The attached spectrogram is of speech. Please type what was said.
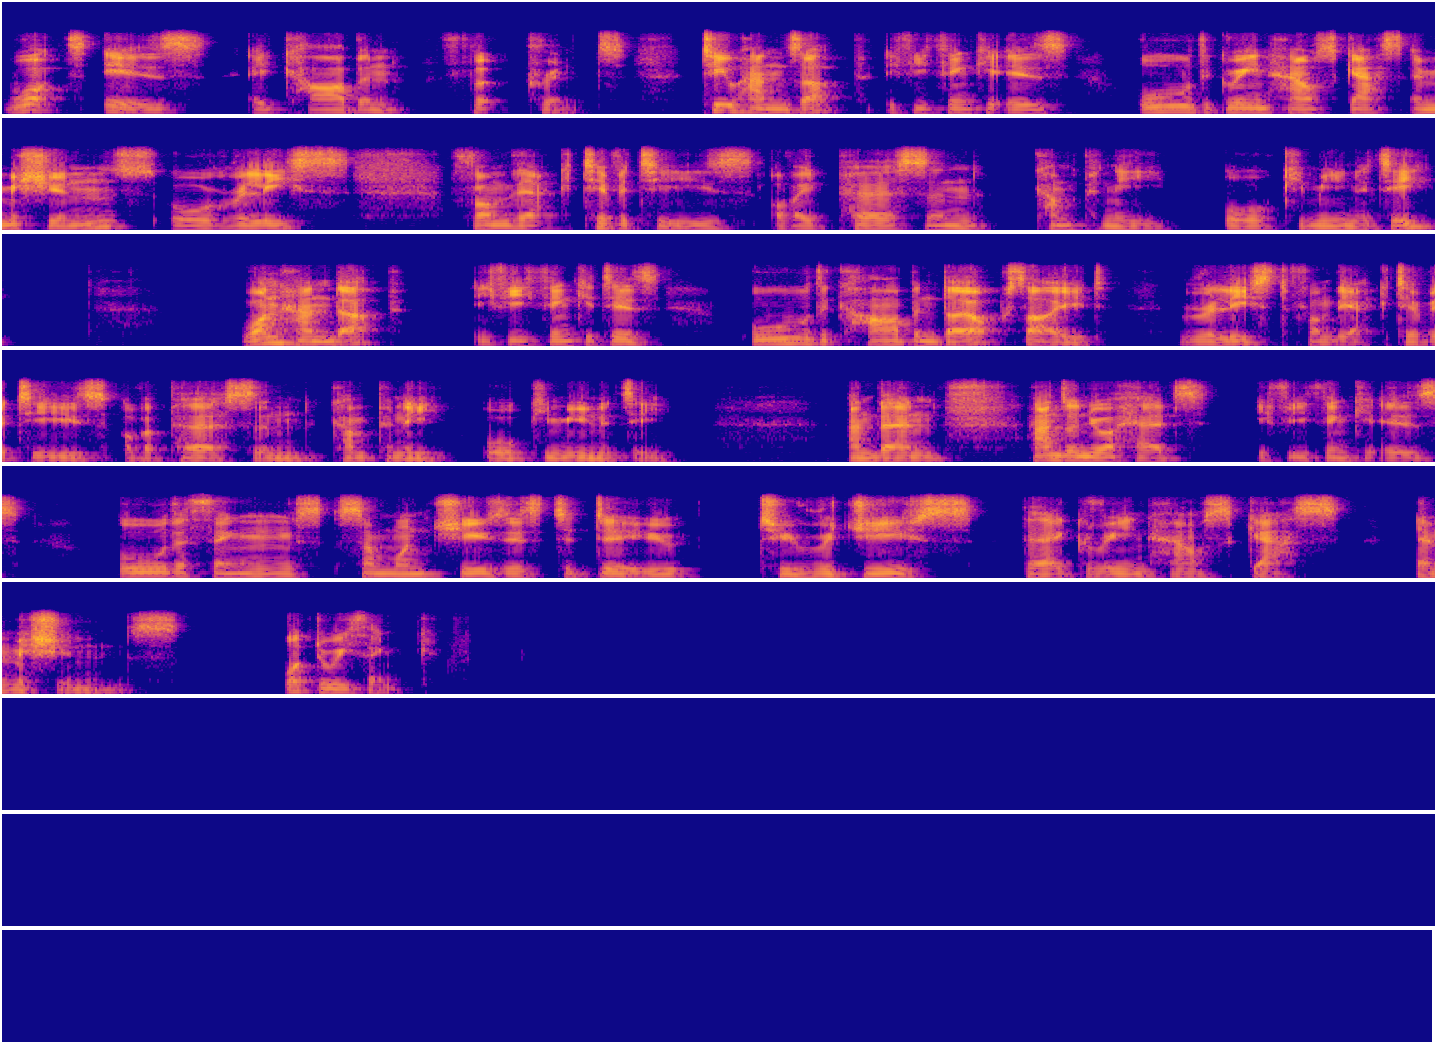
What is a carbon footprint? Two hands up if you think it is all the greenhouse gas emissions or release from the activities of a person, company or community. One hand up if you think it is all the carbon dioxide released from the activities of a person, company, or community. And then hands on your head if you think it is all the things someone chooses to do to reduce their greenhouse gas emissions. What do we think?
